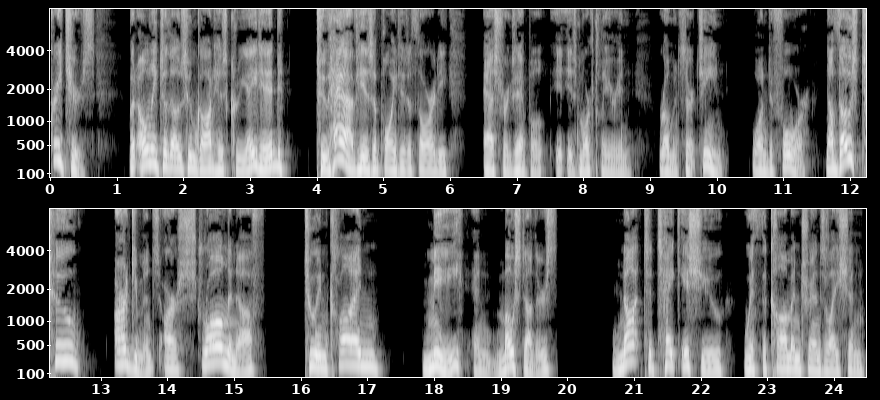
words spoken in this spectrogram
creatures, but only to those whom God has created to have his appointed authority, as, for example, is more clear in Romans 13, 1 to 4. Now, those two arguments are strong enough to incline me and most others not to take issue with the common translation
